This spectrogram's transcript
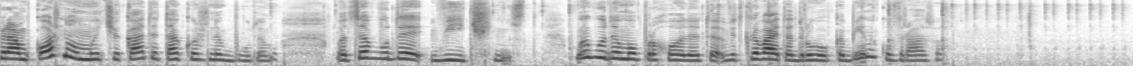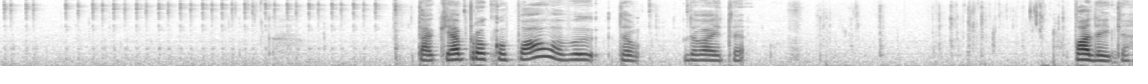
Прям кожного ми чекати також не будемо. Бо це буде вічність. Ми будемо проходити. Відкривайте другу кабінку зразу. Так, я прокопала, ви там, давайте. Падайте.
